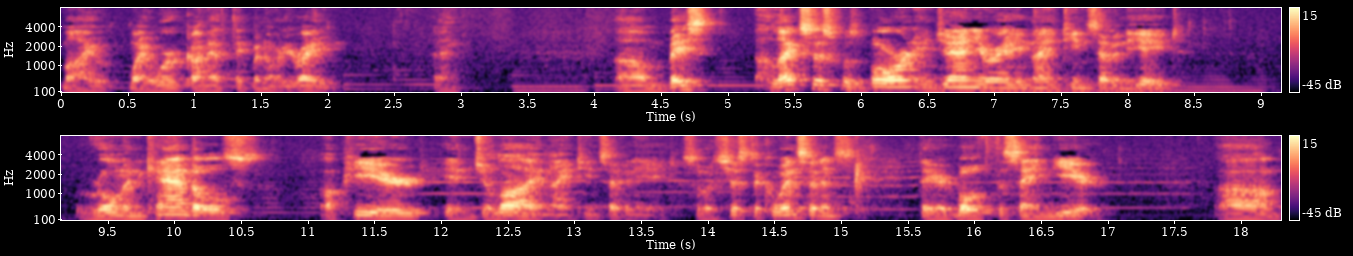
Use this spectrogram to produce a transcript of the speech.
my, my work on ethnic minority writing. And um, Alexis was born in January 1978 Roman candles appeared in July 1978. So it's just a coincidence they are both the same year. Um,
